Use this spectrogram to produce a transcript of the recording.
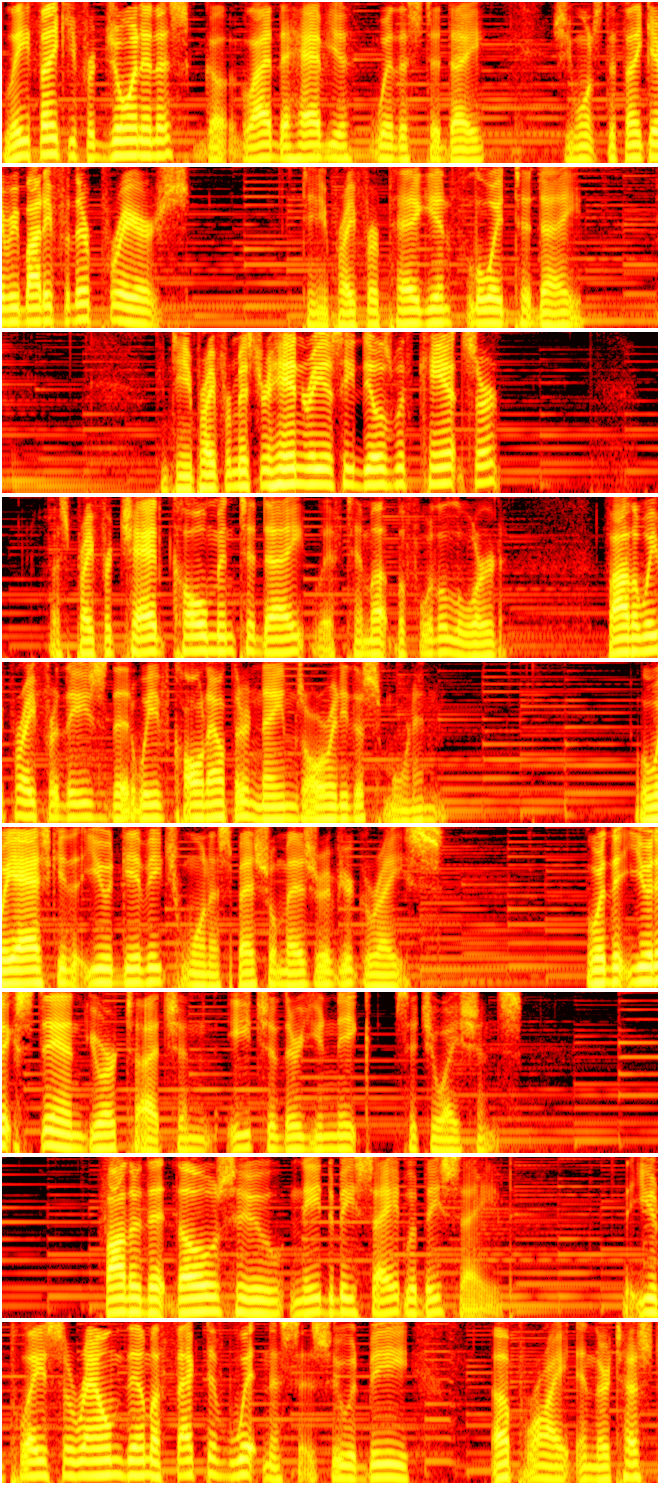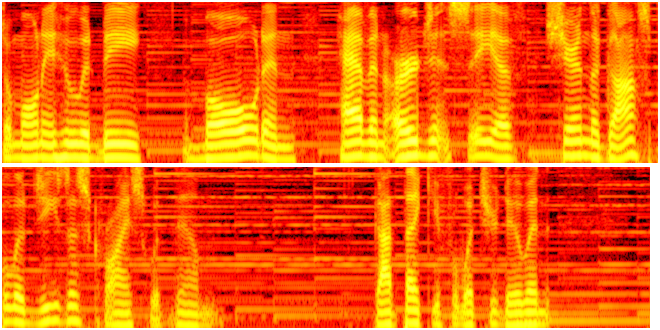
Lee, thank you for joining us. Glad to have you with us today. She wants to thank everybody for their prayers. Continue to pray for Peggy and Floyd today. Continue to pray for Mr. Henry as he deals with cancer. Let's pray for Chad Coleman today. Lift him up before the Lord. Father, we pray for these that we've called out their names already this morning. Lord, we ask you that you would give each one a special measure of your grace. Lord, that you would extend your touch in each of their unique situations. Father, that those who need to be saved would be saved. That you'd place around them effective witnesses who would be upright in their testimony, who would be bold and have an urgency of sharing the gospel of Jesus Christ with them. God, thank you for what you're doing.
